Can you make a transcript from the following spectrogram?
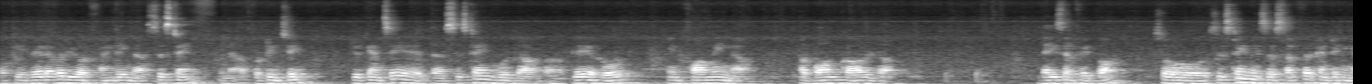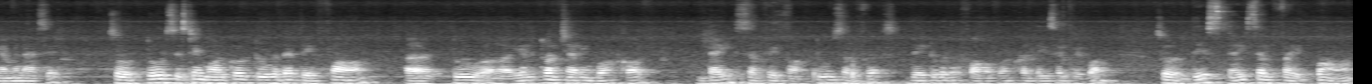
Okay, wherever you are finding a cysteine in a protein chain, you can say the cysteine would uh, uh, play a role in forming uh, a bond called uh, disulfide bond. So cysteine is a sulfur-containing amino acid. So two cysteine molecules together they form uh, two uh, electron-sharing bond called disulfide bond. Two sulfurs they together form a bond called disulfide bond. So this disulfide bond,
